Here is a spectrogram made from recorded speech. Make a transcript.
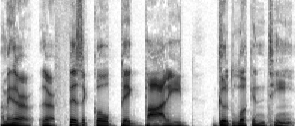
I mean, they're they're a physical, big bodied, good looking team.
